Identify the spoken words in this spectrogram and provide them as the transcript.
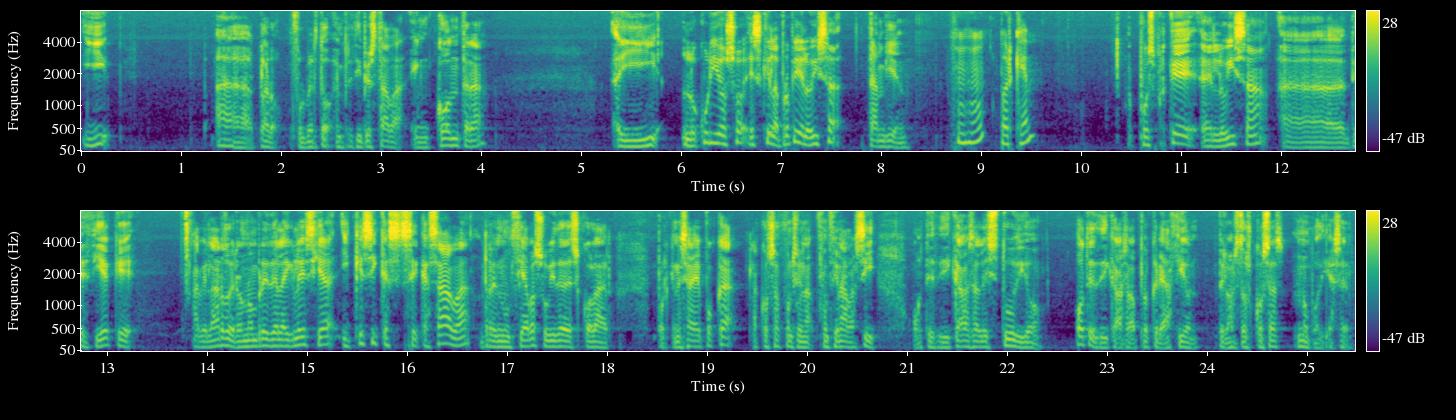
Y ah, claro, Fulberto en principio estaba en contra. Y lo curioso es que la propia Eloísa también. ¿Por qué? Pues porque Eloísa ah, decía que Abelardo era un hombre de la iglesia y que si se casaba renunciaba a su vida de escolar. Porque en esa época la cosa funciona- funcionaba así. O te dedicabas al estudio o te dedicabas a la procreación. Pero las dos cosas no podía ser.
